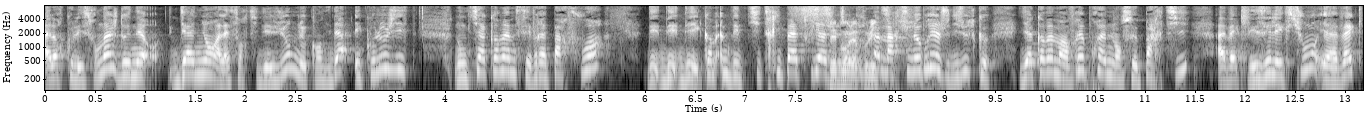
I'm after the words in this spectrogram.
alors que les sondages donnaient gagnant à la sortie des urnes le candidat écologiste. Donc il y a quand même, c'est vrai, parfois, des, des, des- quand même des petits tripatouillages. C'est beau, la politique. pas Martine Aubry, je dis juste qu'il y a quand même un vrai problème dans ce parti avec les élections et avec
